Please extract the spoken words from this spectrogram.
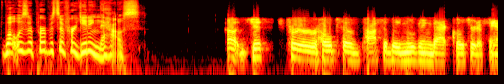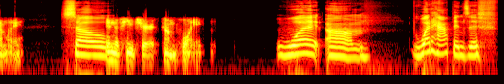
What was the purpose of her getting the house? Uh, just for hopes of possibly moving back closer to family So in the future at some point. what um what happens if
